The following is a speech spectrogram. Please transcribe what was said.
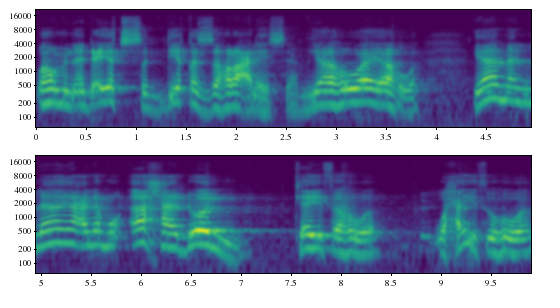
وهو من أدعية الصديقه الزهراء عليه السلام. يا هو يا هو. يا من لا يعلم أحد كيف هو وحيث هو.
